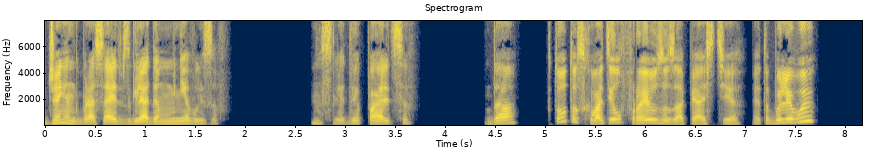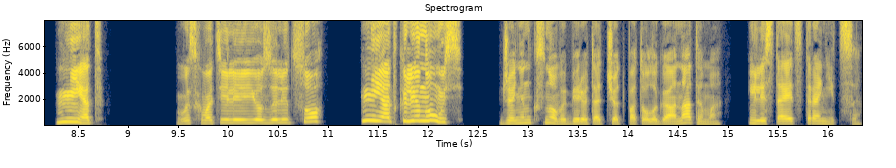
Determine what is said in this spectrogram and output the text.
Дженнинг бросает взглядом мне вызов. На следы пальцев? Да. Кто-то схватил Фрею за запястье. Это были вы? «Нет!» «Вы схватили ее за лицо?» «Нет, клянусь!» Дженнинг снова берет отчет патолога-анатома и листает страницы.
